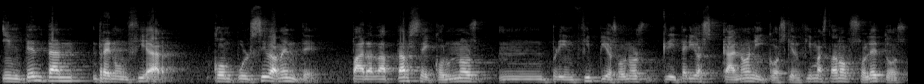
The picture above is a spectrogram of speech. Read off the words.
intentan renunciar compulsivamente para adaptarse con unos mm, principios o unos criterios canónicos que encima están obsoletos,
